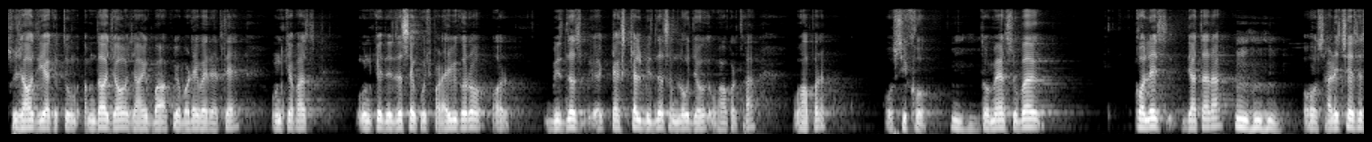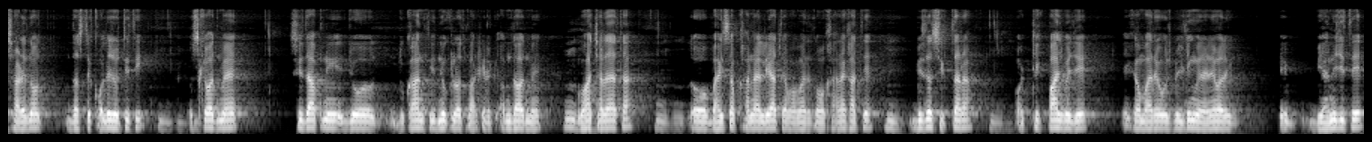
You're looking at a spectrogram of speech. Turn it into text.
सुझाव दिया कि तुम अहमदाबाद जाओ जहाँ एक बाप के बड़े भाई रहते हैं उनके पास उनके निर्देश से कुछ पढ़ाई भी करो और बिज़नेस टेक्सटाइल बिज़नेस हम लोग जो वहाँ पर था वहाँ पर वो सीखो। तो मैं सुबह कॉलेज जाता रहा। हम्म, हम्म, हम्म। और साढ़े छः से साढ़े नौ दस तक कॉलेज होती थी। उसके बाद मैं सीधा अपनी जो दुकान थी न्यू क्लॉथ मार्केट अहमदाबाद में वहाँ चला जाता। तो भाई साहब खाना ले आते हम हमारे तो खाना खाते। बिज़नेस सीखता रहा। और ठीक पाँच बजे एक हमारे उस बिल्डिंग में रहने वाले एक बिहानी जी थे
